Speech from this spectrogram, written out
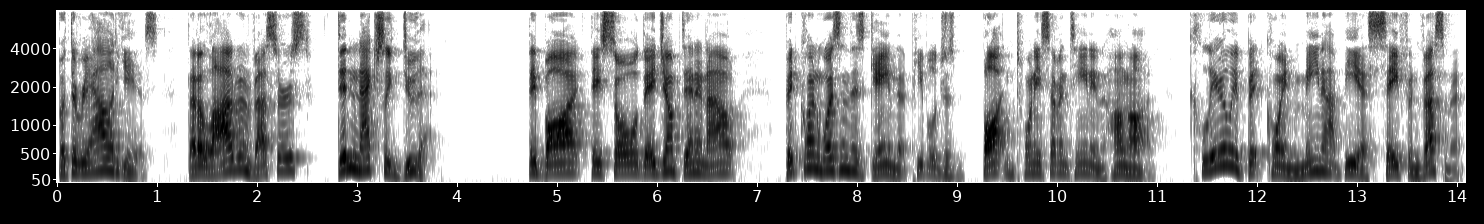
But the reality is that a lot of investors didn't actually do that. They bought, they sold, they jumped in and out. Bitcoin wasn't this game that people just bought in 2017 and hung on. Clearly, Bitcoin may not be a safe investment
